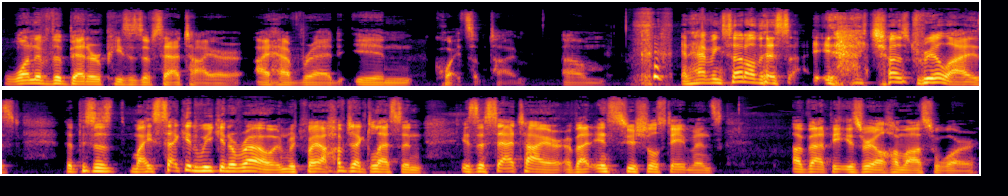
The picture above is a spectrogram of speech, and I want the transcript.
one of the better pieces of satire I have read in quite some time. Um, and having said all this, I just realized that this is my second week in a row in which my object lesson is a satire about institutional statements about the Israel Hamas war.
